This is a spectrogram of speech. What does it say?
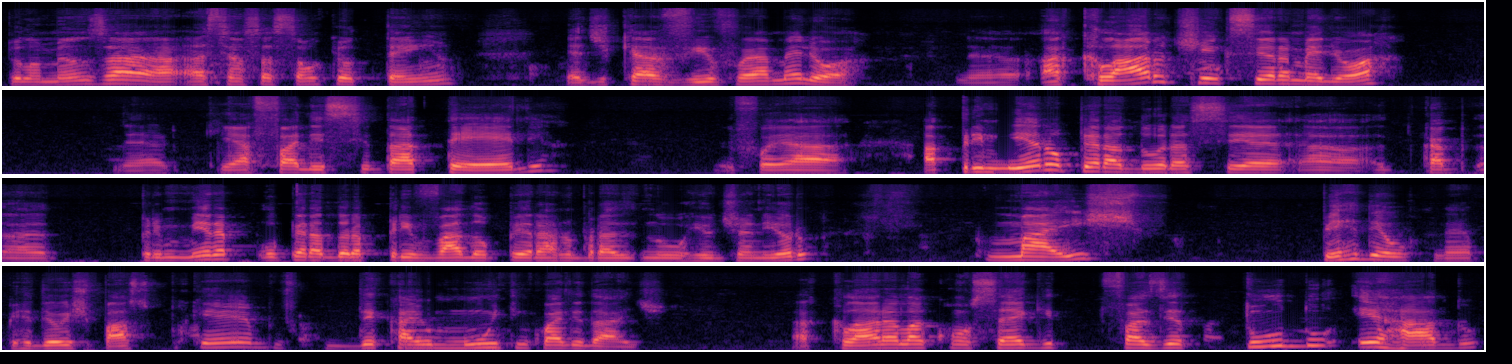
Pelo menos a, a sensação que eu tenho é de que a Vivo é a melhor. Né? A Claro tinha que ser a melhor, né? que é a falecida ATL. Foi a, a primeira operadora a ser a, a, primeira operadora privada a operar no, Brasil, no Rio de Janeiro, mas perdeu, né? Perdeu espaço porque decaiu muito em qualidade. A Clara ela consegue fazer tudo errado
